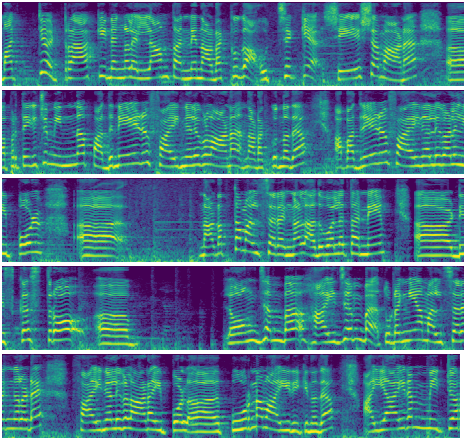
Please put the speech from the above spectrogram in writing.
മറ്റ് ട്രാക്ക് ഇനങ്ങളെല്ലാം തന്നെ നടക്കുക ഉച്ചയ്ക്ക് ശേഷമാണ്. പ്രത്യേകിച്ചും ഇന്ന് പതിനേഴ് ഫൈനലുകളാണ് നടക്കുന്നത്. ആ പതിനേഴ് ഫൈനലുകളിൽ ഇപ്പോൾ നടത്ത മത്സരങ്ങൾ അതുപോലെ തന്നെ discus throw long jump high jump തുടങ്ങിയ മത്സരങ്ങളുടെ ഫൈനലുകളാണ് ഇപ്പോൾ പൂർണമായിരിക്കുന്നത്. അയ്യായിരം മീറ്റർ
